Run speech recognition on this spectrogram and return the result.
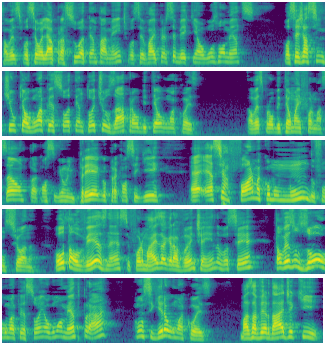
talvez se você olhar para a sua atentamente, você vai perceber que em alguns momentos você já sentiu que alguma pessoa tentou te usar para obter alguma coisa. Talvez para obter uma informação, para conseguir um emprego, para conseguir. É, essa é a forma como o mundo funciona. Ou talvez, né, se for mais agravante ainda, você Talvez usou alguma pessoa em algum momento para conseguir alguma coisa. Mas a verdade é que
